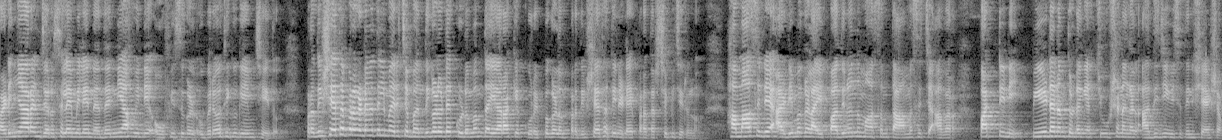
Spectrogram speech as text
പടിഞ്ഞാറൻ ജെറുസലേമിലെ നെതന്യാഹുവിന്റെ ഓഫീസുകൾ ഉപരോധിക്കുകയും ചെയ്തു. പ്രതിഷേധ പ്രകടനത്തിൽ മരിച്ച ബന്ദികളുടെ കുടുംബം തയ്യാറാക്കിയ കുറിപ്പുകളും പ്രതിഷേധത്തിനിടെ പ്രദർശിപ്പിച്ചിരുന്നു. ഹമാസിന്റെ അടിമകളായി പതിനൊന്ന് മാസം താമസിച്ച അവർ പട്ടിണി പീഡനം തുടങ്ങിയ ചൂഷണങ്ങൾ അതിജീവിച്ചതിന് ശേഷം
